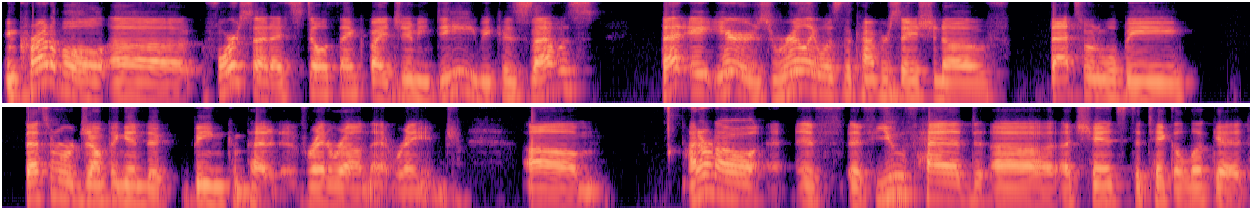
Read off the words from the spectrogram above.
incredible uh, foresight. I still think by Jimmy D because that was that eight years really was the conversation of that's when we'll be that's when we're jumping into being competitive, right around that range. Um, I don't know if if you've had uh, a chance to take a look at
